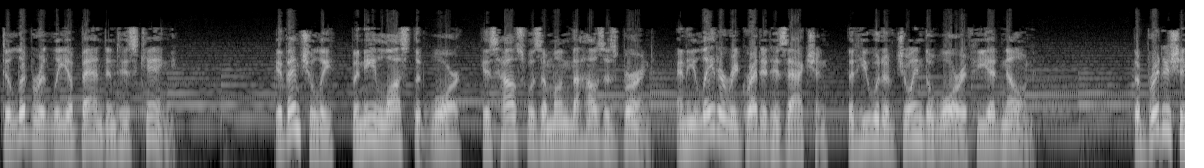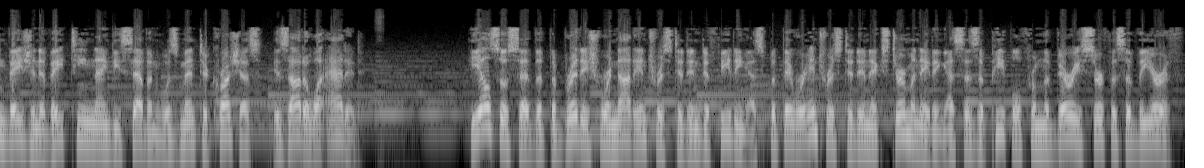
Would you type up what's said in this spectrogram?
deliberately abandoned his king. Eventually, Benin lost that war, his house was among the houses burned, and he later regretted his action, that he would have joined the war if he had known. The British invasion of 1897 was meant to crush us, Izadawa added. He also said that the British were not interested in defeating us but they were interested in exterminating us as a people from the very surface of the earth.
